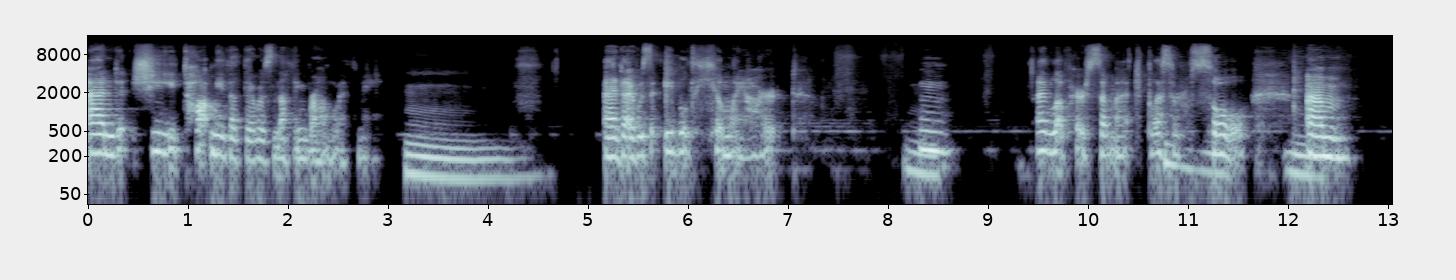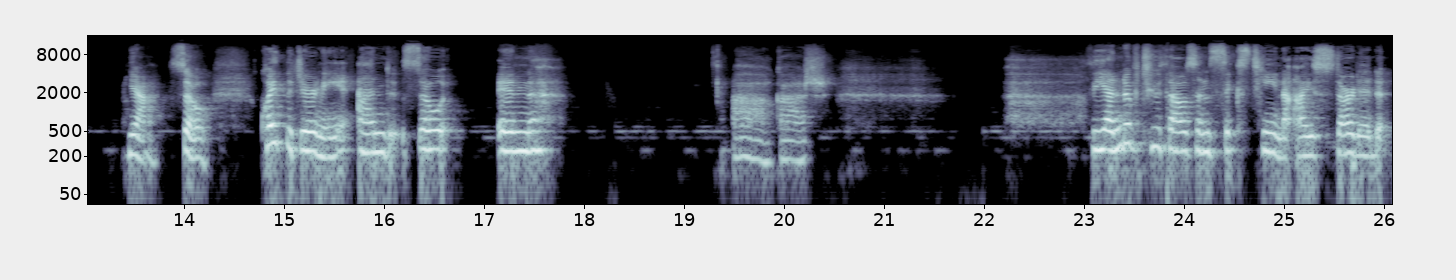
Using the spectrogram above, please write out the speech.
And she taught me that there was nothing wrong with me. Mm. And I was able to heal my heart. Mm. I love her so much. Bless her mm-hmm. soul. Mm-hmm. Um, yeah, so quite the journey. And so in, oh gosh, the end of 2016, I started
